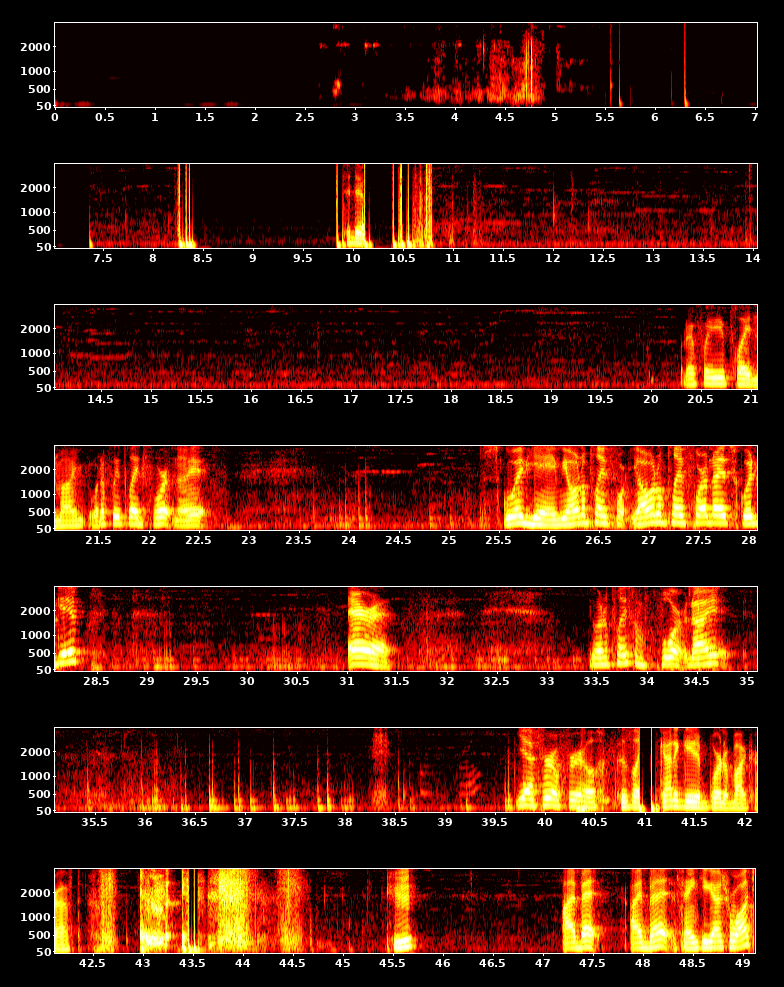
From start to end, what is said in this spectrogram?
What if we played mine? What if we played Fortnite? Squid Game. Y'all wanna play for? Y'all wanna play Fortnite Squid Game? Aaron, you wanna play some Fortnite? Yeah, for real, for real. Cause like, gotta get bored of Minecraft. hmm. I bet. I bet. Thank you guys for watching.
